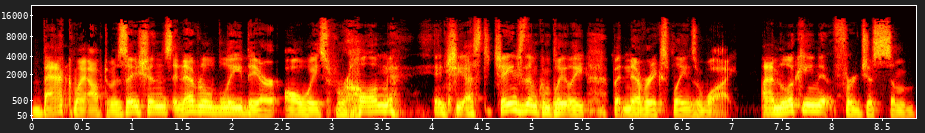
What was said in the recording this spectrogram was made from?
back my optimizations. Inevitably, they are always wrong and she has to change them completely, but never explains why. I'm looking for just some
